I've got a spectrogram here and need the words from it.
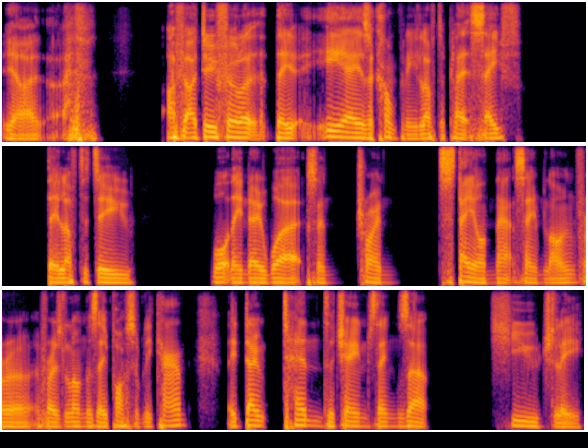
yeah, I, I, I do feel like EA as a company love to play it safe. They love to do what they know works and try and stay on that same line for for as long as they possibly can. They don't tend to change things up hugely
